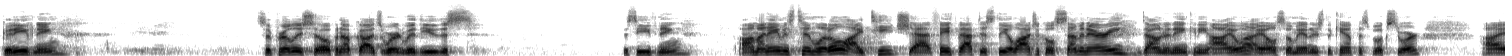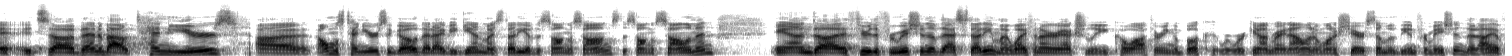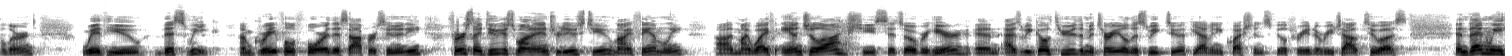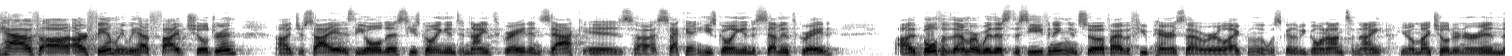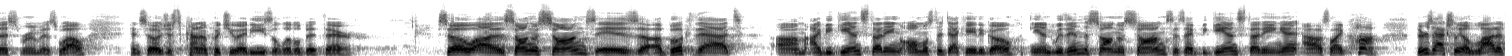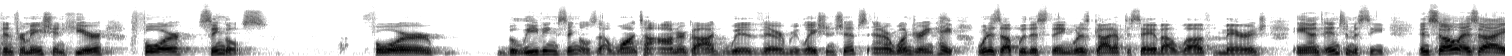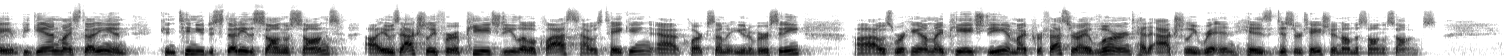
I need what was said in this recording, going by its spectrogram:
Good evening. It's a privilege to open up God's Word with you this, this evening. Uh, my name is Tim Little. I teach at Faith Baptist Theological Seminary down in Ankeny, Iowa. I also manage the campus bookstore. Uh, it's uh, been about 10 years, uh, almost 10 years ago, that I began my study of the Song of Songs, the Song of Solomon. And uh, through the fruition of that study, my wife and I are actually co authoring a book that we're working on right now, and I want to share some of the information that I have learned with you this week. I'm grateful for this opportunity. First, I do just want to introduce to you my family. Uh, my wife, Angela, she sits over here. And as we go through the material this week, too, if you have any questions, feel free to reach out to us. And then we have uh, our family. We have five children. Uh, Josiah is the oldest. He's going into ninth grade, and Zach is uh, second. He's going into seventh grade. Uh, both of them are with us this evening, and so if I have a few parents that were like, oh, what's going to be going on tonight? You know, my children are in this room as well. And so just to kind of put you at ease a little bit there. So, uh, Song of Songs is a book that um, I began studying almost a decade ago, and within the Song of Songs, as I began studying it, I was like, huh, there's actually a lot of information here for singles, for believing singles that want to honor God with their relationships and are wondering, hey, what is up with this thing? What does God have to say about love, marriage, and intimacy? And so as I began my study and continued to study the Song of Songs, uh, it was actually for a PhD level class I was taking at Clarks Summit University. Uh, I was working on my PhD and my professor I learned had actually written his dissertation on the Song of Songs.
